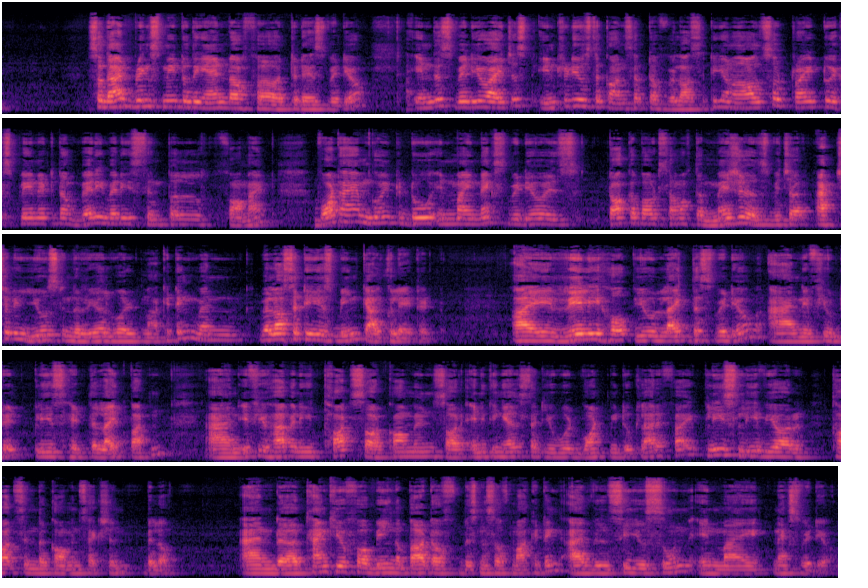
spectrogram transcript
So that brings me to the end of uh, today's video. In this video, I just introduced the concept of velocity and I also tried to explain it in a very, very simple format. What I am going to do in my next video is talk about some of the measures which are actually used in the real world marketing when velocity is being calculated. I really hope you liked this video and if you did, please hit the like button. And if you have any thoughts or comments or anything else that you would want me to clarify, please leave your thoughts in the comment section below. And uh, thank you for being a part of Business of Marketing. I will see you soon in my next video.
